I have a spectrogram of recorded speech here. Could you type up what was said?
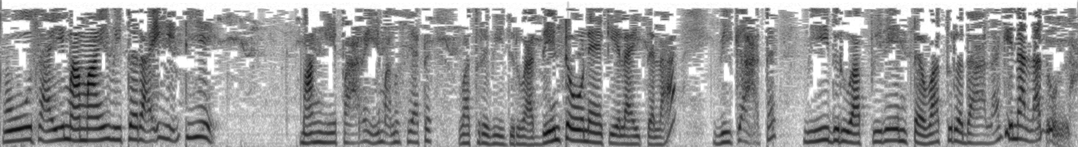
පූසයි මමයි විතරයි හිටියේ. මං ඒ පාරේ මේ මිනිහයාට වතුර වීදුරුවක් දෙන්න ඕනෑ කියලා හිතලා විගහට වීදුරුවක් පිරෙන්ට වතුර දාලා ගෙනල්ලා දුන්නා.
